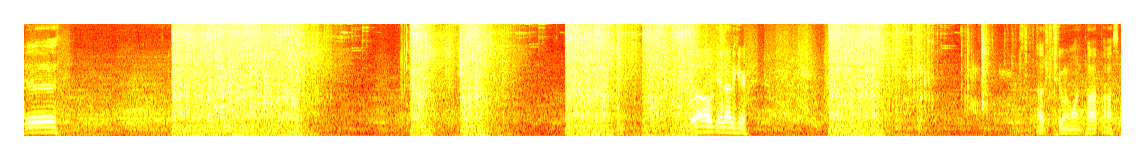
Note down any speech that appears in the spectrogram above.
Uh. Whoa, get out of here. Oh, two in one pop, awesome.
